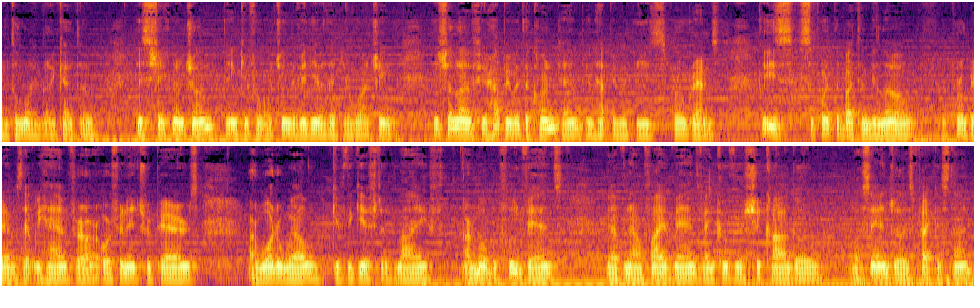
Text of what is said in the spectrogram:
rahmatullahi wa barakatuh. This is Shaykh Nurjan, thank you for watching the video that you're watching. Inshallah if you're happy with the content and happy with these programs please support the button below the programs that we have for our orphanage repairs, our water well, Give the Gift of Life, our mobile food vans. We have now five vans Vancouver, Chicago, Los Angeles, Pakistan.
